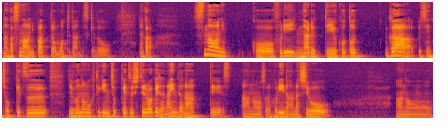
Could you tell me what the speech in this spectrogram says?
なんか素直にパッて思ってたんですけどなんか素直にこうフリーになるっていうことが別に直結自分の目的に直結してるわけじゃないんだなってあのそのフリーの話をあの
